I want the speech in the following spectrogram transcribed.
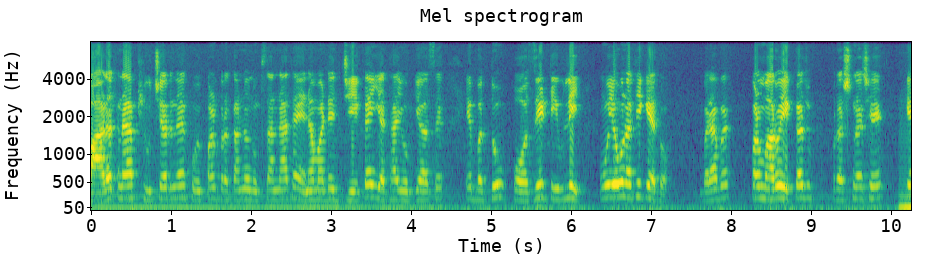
બાળકના ફ્યુચરને કોઈ પણ પ્રકારનું નુકસાન ના થાય, એના માટે જે કંઈ યથાયોગ્ય હશે એ બધું પોઝિટિવલી હું એવું નથી કહેતો. બરાબર? પણ મારો એક જ પ્રશ્ન છે કે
